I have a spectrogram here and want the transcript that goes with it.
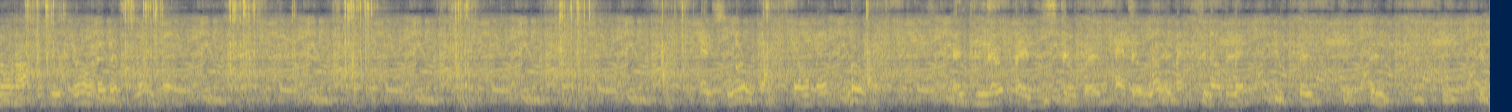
don't have to keep doing it, it's moving. Look, so it's looping, stupid, looping. It's looping, stupid. It's looping, stupid.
